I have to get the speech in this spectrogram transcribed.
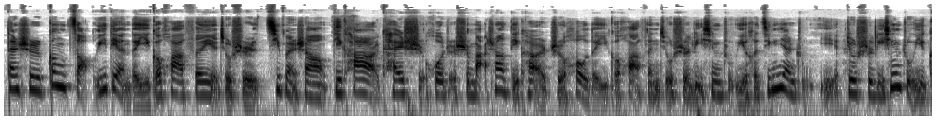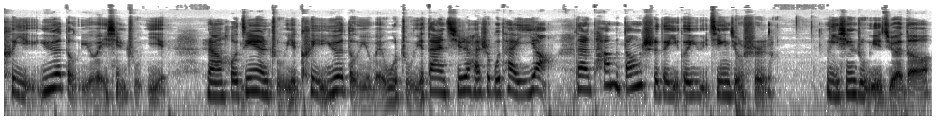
但是更早一点的一个划分，也就是基本上笛卡尔开始，或者是马上笛卡尔之后的一个划分，就是理性主义和经验主义。就是理性主义可以约等于唯心主义，然后经验主义可以约等于唯物主义，但是其实还是不太一样。但是他们当时的一个语境就是。理性主义觉得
